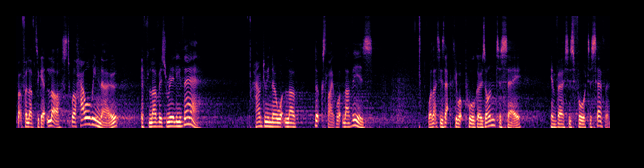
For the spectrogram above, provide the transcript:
but for love to get lost, well, how will we know if love is really there? How do we know what love looks like, what love is? Well, that's exactly what Paul goes on to say in verses 4 to 7.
